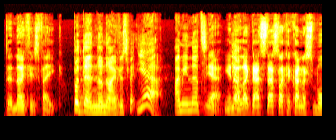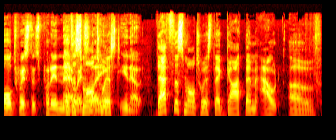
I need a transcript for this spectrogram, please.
the knife is fake. But then the knife like, is fake. Yeah, I mean that's yeah, you yeah. know, like that's that's like a kind of small twist that's put in there. It's a small it's like, twist. You know, that's the small twist that got them out of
